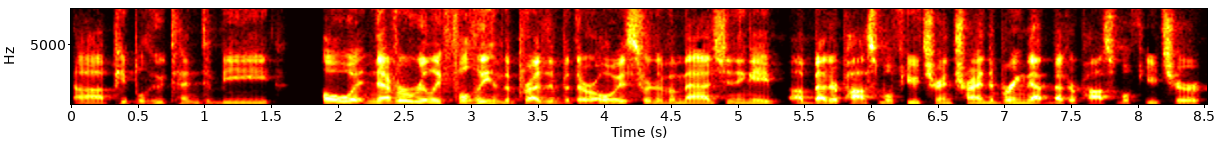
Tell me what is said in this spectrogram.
uh, people who tend to be oh never really fully in the present, but they're always sort of imagining a, a better possible future and trying to bring that better possible future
